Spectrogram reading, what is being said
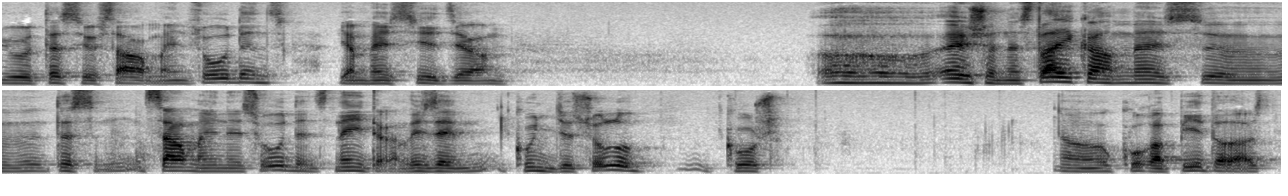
jo tas ir sārmains ūdens, ja mēs iedzeram ēšanas laikā, mēs, tas sārmainais ūdens neutralizē kuģa sulu, kurš, kurā piedalās uh,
